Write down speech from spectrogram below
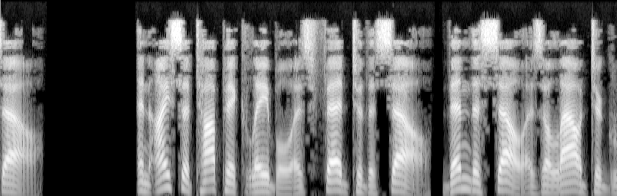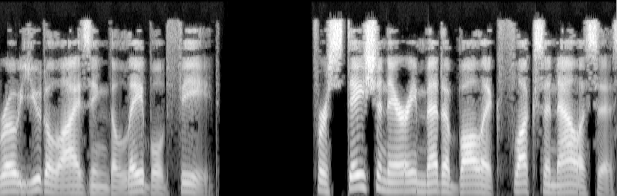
cell. An isotopic label is fed to the cell, then the cell is allowed to grow utilizing the labeled feed. For stationary metabolic flux analysis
